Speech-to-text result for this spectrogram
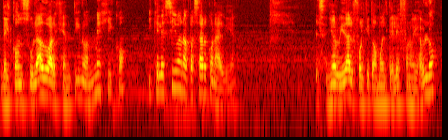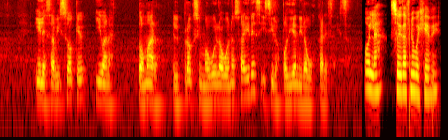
del consulado argentino en México y que les iban a pasar con alguien. El señor Vidal fue el que tomó el teléfono y habló y les avisó que iban a tomar el próximo vuelo a Buenos Aires y si los podían ir a buscar esa isla. Hola, soy Dafne Wegebe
